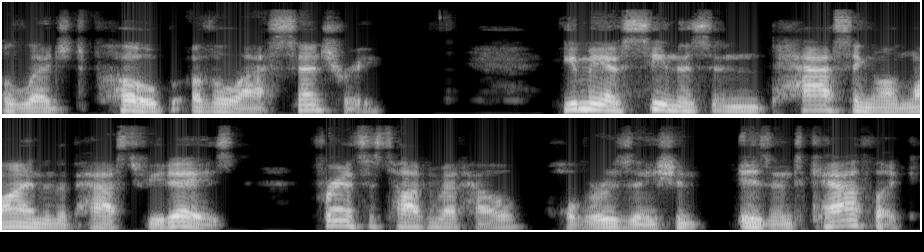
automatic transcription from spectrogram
alleged pope of the last century. You may have seen this in passing online in the past few days. Francis talking about how polarization isn't Catholic.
